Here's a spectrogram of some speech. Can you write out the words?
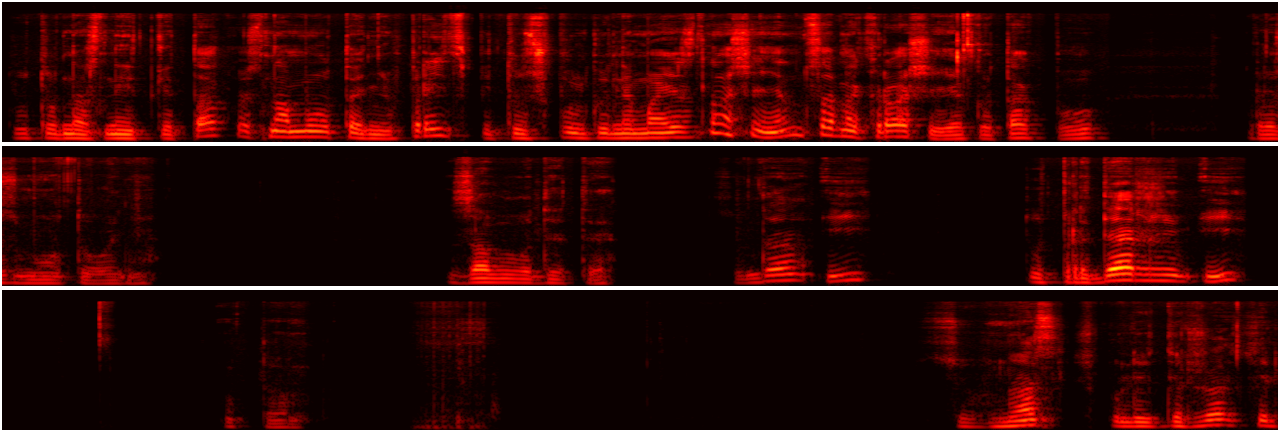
тут у нас нитки також намотані. В принципі, тут шпульку не має значення. Ну, саме краще, як отак по розмотуванню. Заводите сюди і тут придержуємо і отак. Все, у нас шпуледержатель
